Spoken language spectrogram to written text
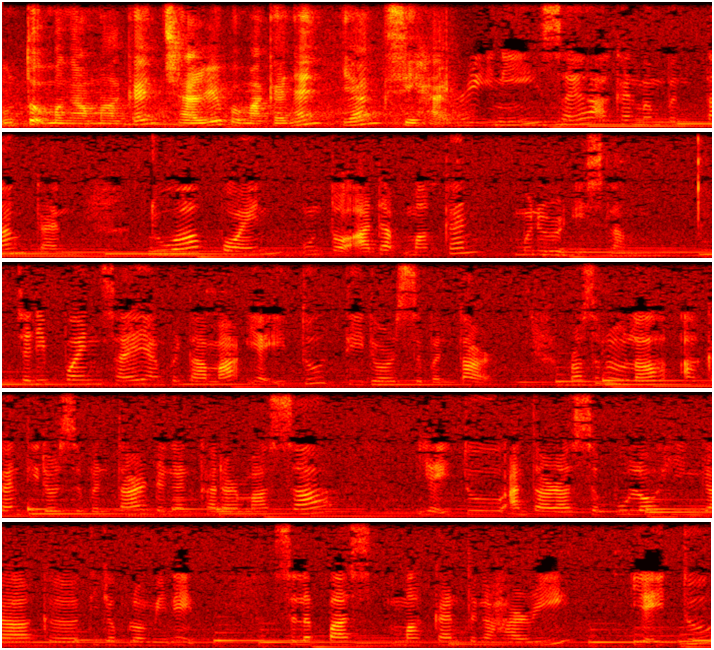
untuk mengamalkan cara pemakanan yang sihat hari ini saya akan membentangkan dua poin untuk adab makan menurut Islam. Jadi poin saya yang pertama iaitu tidur sebentar. Rasulullah akan tidur sebentar dengan kadar masa iaitu antara 10 hingga ke 30 minit selepas makan tengah hari iaitu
